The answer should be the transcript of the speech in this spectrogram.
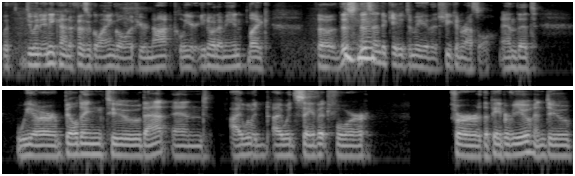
with doing any kind of physical angle if you're not clear. You know what I mean? Like, so this this indicated to me that she can wrestle and that we are building to that. And I would I would save it for for the pay per view and do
